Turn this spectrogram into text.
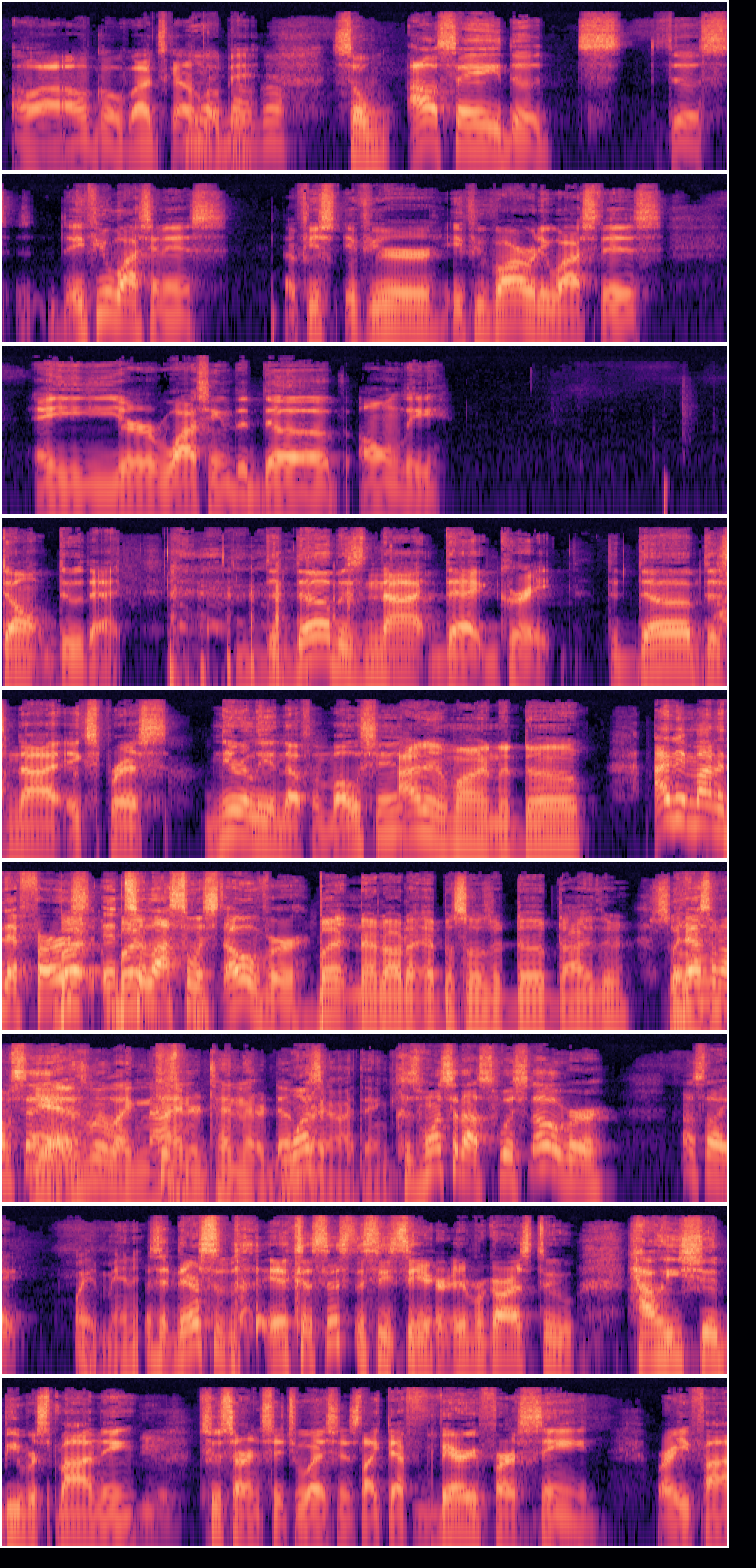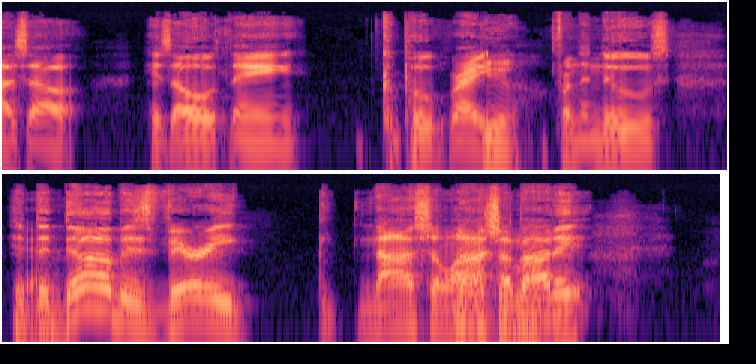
oh, I'll go. I just got a yeah, little no, bit. go. So I'll say the the if you're watching this, if you if you're if you've already watched this and you're watching the dub only, don't do that. the dub is not that great. The dub does not express nearly enough emotion. I, I didn't mind the dub, didn't mind it at first But- until but- I switched over. but not all the episodes are dubbed either. So But that's what I'm saying. Yeah, there's only like nine or ten that are dubbed once- right now. I think. Because once that I switched over, I was like, Wait a minute. Listen, there's some inconsistencies here in regards to how he should be responding to certain situations. Like that very first scene where he finds out his old thing kaput, right? Yeah. From the news. The dub is very nonchalant, Nonchalant, about yeah. it.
